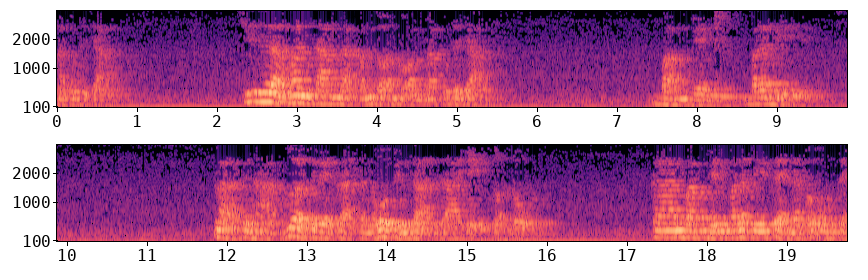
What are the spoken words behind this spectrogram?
พระพุทธเจ้า เชื่อมั่นตามหลักคำสอนของพระพุทธเจ้า บำเพ็ญบารมีปรารถนาเพื่อจะได้ปรารถนาเป็นศาสดาเอกสอนโลก การบำเพ็ญบารมีแต่ละพระองค์แต่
